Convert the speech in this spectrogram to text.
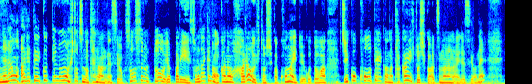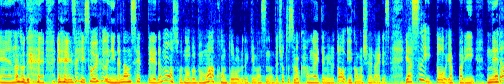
値段を上げていくっていうのも一つの手なんですよ。そうすると、やっぱりそれだけのお金を払う人しか来ないということは、自己肯定感が高い人しか集まらないですよね。えー、なので、えー、ぜひそういうふうに値段設定でもその部分はコントロールできますので、ちょっとそれを考えてみるといいかもしれないです。安いと、やっぱり値段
